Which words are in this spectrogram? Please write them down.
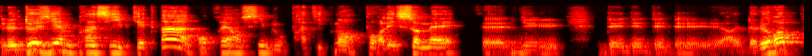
le deuxième principe qui est incompréhensible ou pratiquement pour les sommets euh, de, l'Europe,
